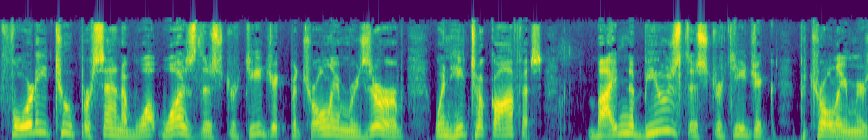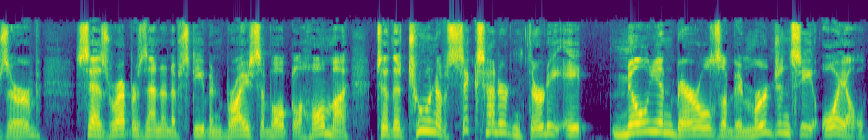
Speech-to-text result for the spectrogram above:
42% of what was the Strategic Petroleum Reserve when he took office. Biden abused the Strategic Petroleum Reserve, says Representative Stephanie Bice of Oklahoma, to the tune of 638 million barrels of emergency oil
